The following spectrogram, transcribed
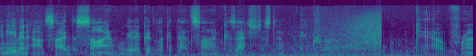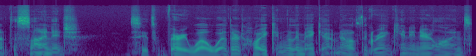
and even outside the sign, we'll get a good look at that sign because that's just incredible. Okay, out front, the signage, see it's very well weathered. All you can really make out now is the Grand Canyon Airlines.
